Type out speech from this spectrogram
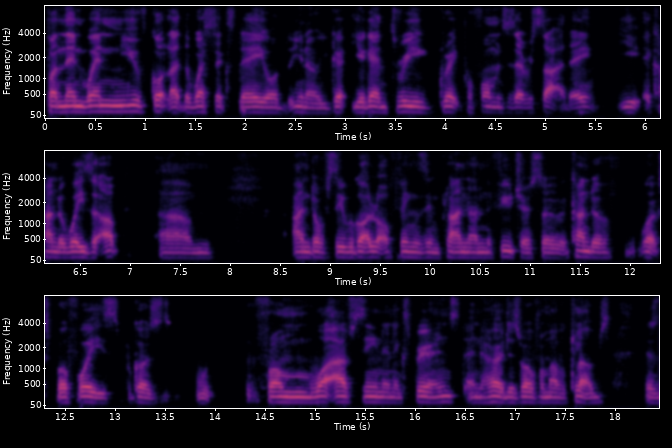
But then when you've got like the Wessex Day, or you know, you get you're getting three great performances every Saturday, you, it kind of weighs it up. Um, and obviously we've got a lot of things in plan in the future, so it kind of works both ways because from what I've seen and experienced and heard as well from other clubs, there's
